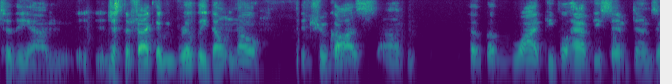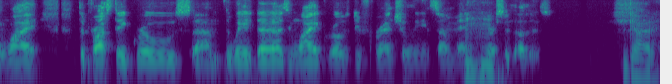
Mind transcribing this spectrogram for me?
to the um, just the fact that we really don't know the true cause um, of, of, why people have these symptoms and why the prostate grows um, the way it does and why it grows differentially in some men mm-hmm. versus others. Got it.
